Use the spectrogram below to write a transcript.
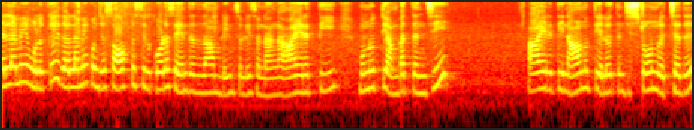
எல்லாமே உங்களுக்கு இதெல்லாமே கொஞ்சம் சாஃப்ட் சில்கோடு சேர்ந்தது தான் அப்படின்னு சொல்லி சொன்னாங்க. ஆயிரத்தி முந்நூற்றி ஐம்பத்தஞ்சி ஆயிரத்தி நானூற்றி எழுபத்தஞ்சி ஸ்டோன் வச்சது.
